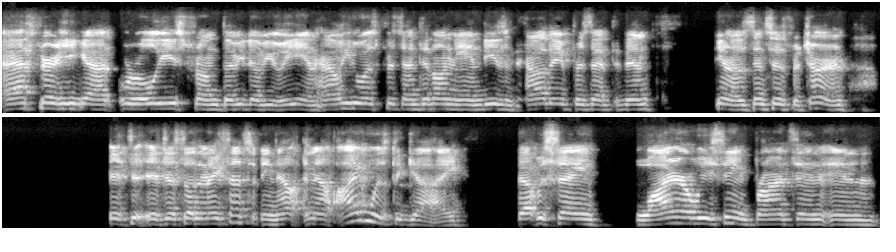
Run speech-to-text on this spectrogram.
after he got released from WWE and how he was presented on the Indies and how they presented him, you know, since his return, it it just doesn't make sense to me. Now now I was the guy that was saying, why are we seeing Bronson in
